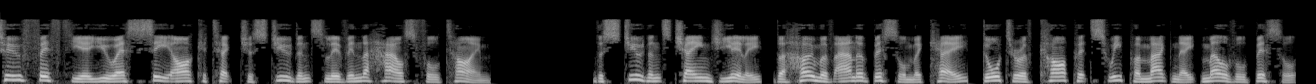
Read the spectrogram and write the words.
two fifth-year USC architecture students live in the house full-time. The students change yearly. The home of Anna Bissell McKay, daughter of carpet sweeper magnate Melville Bissell,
